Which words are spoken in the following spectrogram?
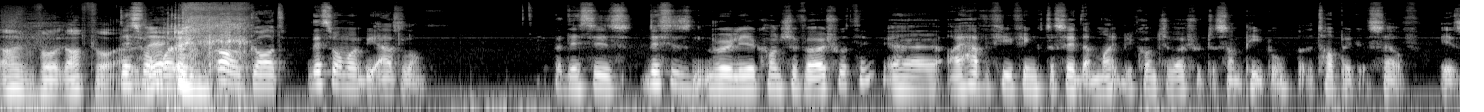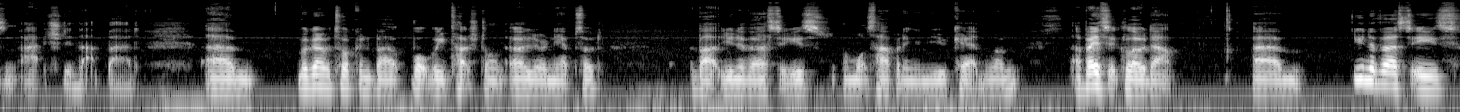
I thought. I thought this that one. was Won't, it. oh God, this one won't be as long. But this is this isn't really a controversial thing. Uh, I have a few things to say that might be controversial to some people, but the topic itself isn't actually that bad. Um, we're going to be talking about what we touched on earlier in the episode about universities and what's happening in the UK at the moment. A basic lowdown. Um, universities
